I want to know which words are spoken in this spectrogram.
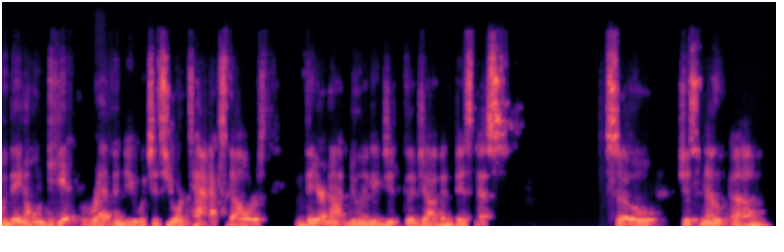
When they don't get revenue, which is your tax dollars, they're not doing a good job in business. So just note, um,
